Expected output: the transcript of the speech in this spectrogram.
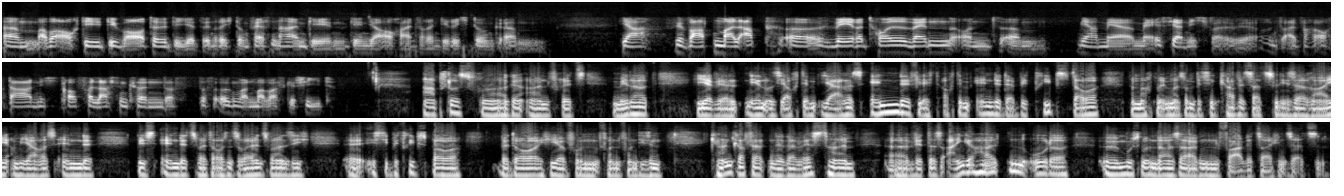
Ähm, aber auch die, die Worte, die jetzt in Richtung Fessenheim gehen, gehen ja auch einfach in die Richtung, ähm, ja, wir warten mal ab, äh, wäre toll, wenn und ähm, ja, mehr, mehr ist ja nicht, weil wir uns einfach auch da nicht darauf verlassen können, dass, dass irgendwann mal was geschieht. Abschlussfrage an Fritz Millert. Hier, wir nähern uns ja auch dem Jahresende, vielleicht auch dem Ende der Betriebsdauer. Da macht man immer so ein bisschen Kaffeesatzleserei am Jahresende. Bis Ende 2022 äh, ist die Betriebsdauer hier von, von, von diesem Kernkraftwerk der Westheim. Äh, wird das eingehalten oder äh, muss man da sagen, ein Fragezeichen setzen?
